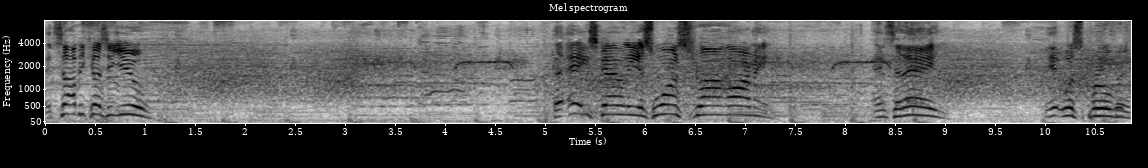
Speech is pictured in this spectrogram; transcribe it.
It's all because of you. The Ace family is one strong army. And today, it was proven.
